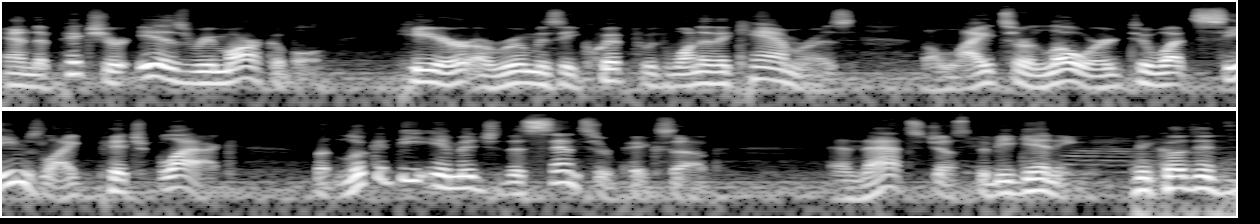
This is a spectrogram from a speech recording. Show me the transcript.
And the picture is remarkable. Here, a room is equipped with one of the cameras. The lights are lowered to what seems like pitch black. But look at the image the sensor picks up. And that's just the beginning. Because it's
